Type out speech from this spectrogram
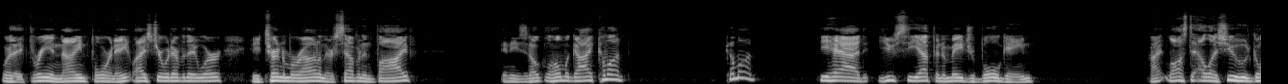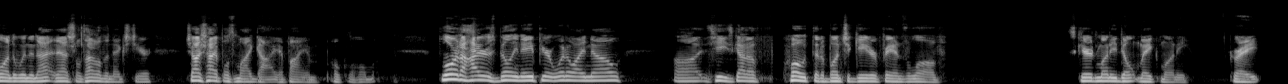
Were they three and nine, four and eight last year, whatever they were? And he turned them around and they're seven and five. And he's an Oklahoma guy. Come on, come on. He had UCF in a major bowl game, right? Lost to LSU, who'd go on to win the national title the next year. Josh Heupel's my guy if I am Oklahoma. Florida hires Billy Napier. What do I know? Uh, he's got a quote that a bunch of Gator fans love. Scared money don't make money. Great.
